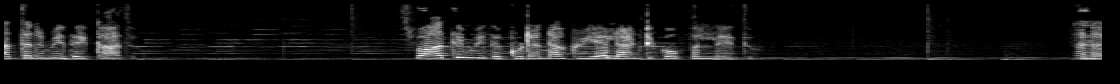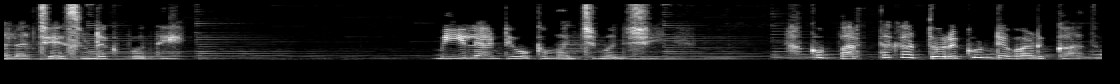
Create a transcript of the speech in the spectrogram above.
అతని మీదే కాదు. స్వాతి మీద కూడా నాకు ఎలాంటి కోపం లేదు. నన్ను అలా చేసుండకపోతే మీలాంటి ఒక మంచి మనిషి నాకు భర్తగా దొరికుండేవాడు కాదు.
